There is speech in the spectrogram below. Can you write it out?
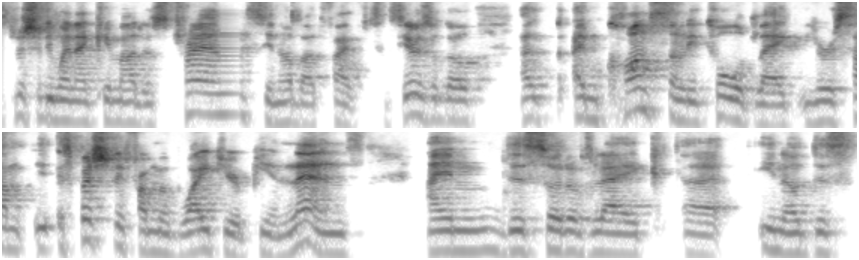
especially when I came out as trans, you know, about five, six years ago, I, am constantly told like you're some, especially from a white European lens, I'm this sort of like uh, you know this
